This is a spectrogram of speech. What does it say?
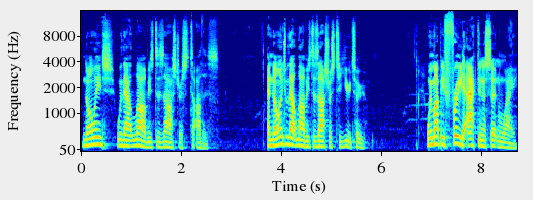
Knowledge without love is disastrous to others. And knowledge without love is disastrous to you too. We might be free to act in a certain way,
